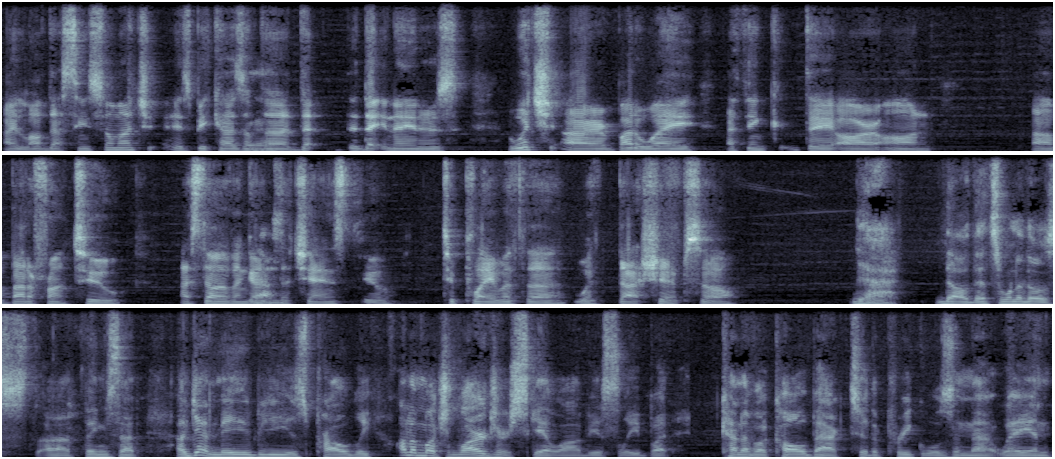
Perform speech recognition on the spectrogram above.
I love that scene so much is because of yeah. the, the the detonators, which are by the way, I think they are on uh, Battlefront 2. I still haven't gotten yes. the chance to to play with the with that ship, so yeah, no, that's one of those uh, things that, again, maybe is probably on a much larger scale, obviously, but kind of a callback to the prequels in that way. And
